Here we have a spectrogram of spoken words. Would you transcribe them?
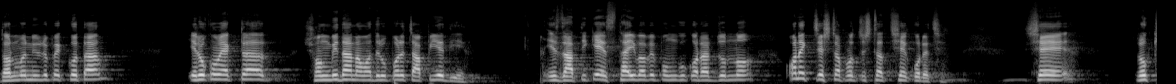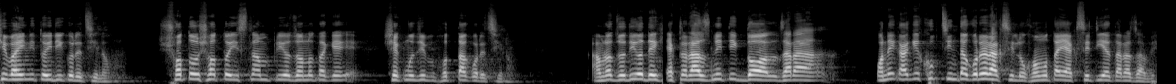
ধর্মনিরপেক্ষতা এরকম একটা সংবিধান আমাদের উপরে চাপিয়ে দিয়ে এ জাতিকে স্থায়ীভাবে পঙ্গু করার জন্য অনেক চেষ্টা প্রচেষ্টা সে করেছে। সে রক্ষী বাহিনী তৈরি করেছিল। শত শত ইসলাম প্রিয় জনতাকে শেখ মুজিব হত্যা করেছিল। আমরা যদিও দেখি একটা রাজনৈতিক দল যারা অনেক আগে খুব চিন্তা করে রাখছিল ক্ষমতায় একসেটিয়ে তারা যাবে।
